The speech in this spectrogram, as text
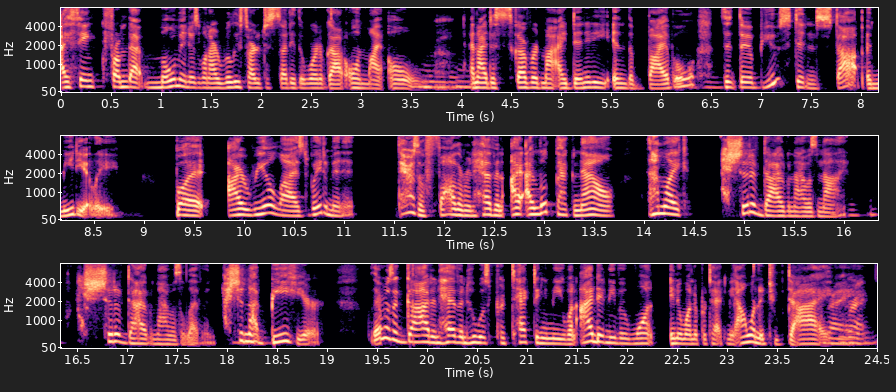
I think from that moment is when I really started to study the word of God on my own. And I discovered my identity in the Bible. That the abuse didn't stop immediately. But I realized, wait a minute, there's a father in heaven. I, I look back now and I'm like, I should have died when I was nine. I should have died when I was 11. I should not be here. There was a God in heaven who was protecting me when I didn't even want anyone to protect me. I wanted to die. Right. Right.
